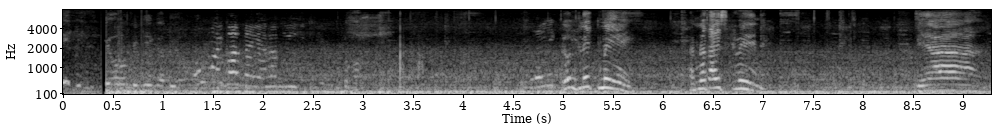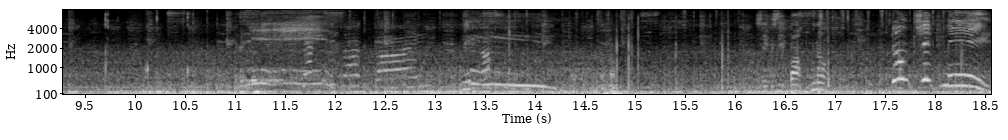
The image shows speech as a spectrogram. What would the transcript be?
Oh, my God, Maya, I have music here. Don't lick me. I'm not ice cream. Yeah. that! Sexy back no. Don't shake me.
